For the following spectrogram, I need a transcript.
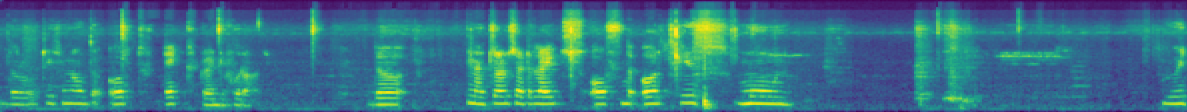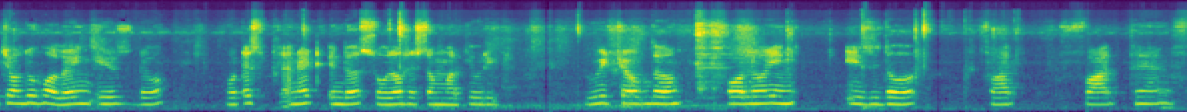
the rotation of the earth take twenty four hours the natural satellites of the earth is moon which of the following is the hottest planet in the solar system mercury which of the following is the far farthest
